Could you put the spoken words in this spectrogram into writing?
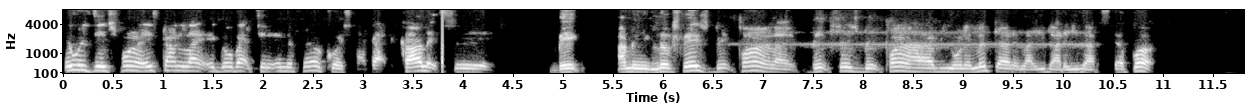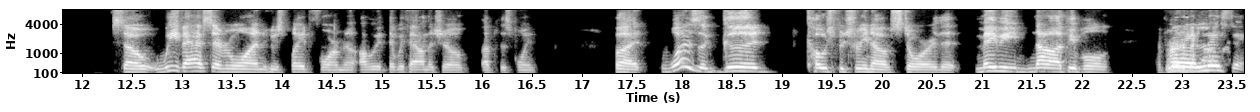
it was just fun. It's kind of like it go back to the NFL question. I got to college, said big. I mean, little fish, big pond. Like big fish, big pond. However you want to look at it, like you got to you got to step up. So we've asked everyone who's played for him uh, that we've had on the show up to this point, but what is a good Coach Petrino story that maybe not a lot of people have heard Man, about? listen,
